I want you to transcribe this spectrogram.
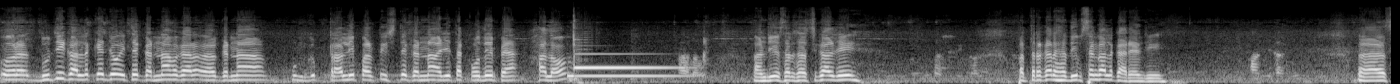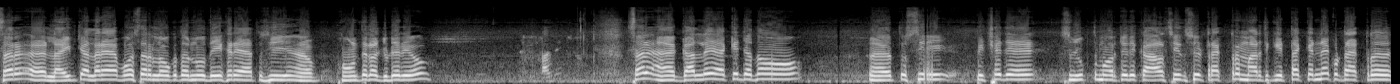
ਔਰ ਦੂਜੀ ਗੱਲ ਕਿ ਜੋ ਇੱਥੇ ਗੰਨਾ ਵਗੈਰਾ ਅ, ਗੰਨਾ ਟਰਾਲੀ ਪਲਟੀ ਸੀ ਤੇ ਗੰਨਾ ਅਜੇ ਤੱਕ ਉਹਦੇ ਪਿਆ। ਹੈਲੋ ਹੈਲੋ ਹਾਂਜੀ ਸਰ ਸਤਿ ਸ਼੍ਰੀ ਅਕਾਲ ਜੀ। ਸਤਿ ਸ਼੍ਰੀ ਅਕਾਲ। ਪੱਤਰਕਾਰ ਹਰਦੀਪ ਸਿੰਘ ਗੱਲ ਕਰ ਰਿਹਾ ਜੀ। ਹਾਂਜੀ ਹਾਂਜੀ। ਅ, ਸਰ ਲਾਈਵ ਚੱਲ ਰਿਹਾ ਹੈ ਬਹੁਤ ਸਾਰੇ ਲੋਕ ਤੁਹਾਨੂੰ ਦੇਖ ਰਹੇ ਆ ਤੁਸੀਂ ਫੋਨ ਤੇ ਨਾਲ ਜੁੜੇ ਰਹੋ। ਹਾਂਜੀ। ਸਰ ਅ, ਗੱਲ ਇਹ ਹੈ ਕਿ ਜਦੋਂ ਅ, ਤੁਸੀਂ ਪਿੱਛੇ ਜੇ ਸੰਯੁਕਤ ਮੋਰਚੇ ਦੀ ਕਾਲ ਸੀ ਤੁਸੀਂ ਟਰੈਕਟਰ ਮਾਰਚ ਕੀਤਾ ਕਿੰਨੇ ਕੁ ਟਰੈਕਟਰ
